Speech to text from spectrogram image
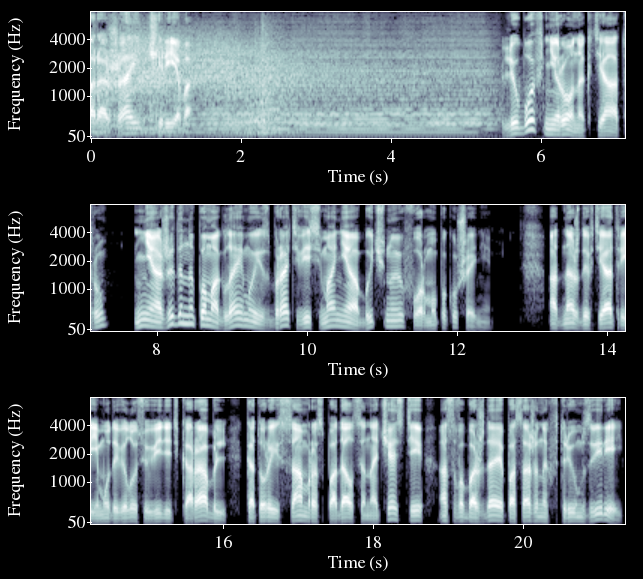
Поражай чрево. Любовь Нерона к театру неожиданно помогла ему избрать весьма необычную форму покушения. Однажды в театре ему довелось увидеть корабль, который сам распадался на части, освобождая посаженных в трюм зверей,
